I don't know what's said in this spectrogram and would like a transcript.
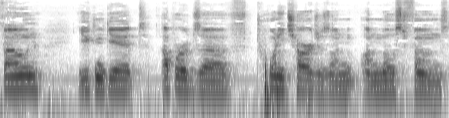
Phone, you can get upwards of 20 charges on, on most phones.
